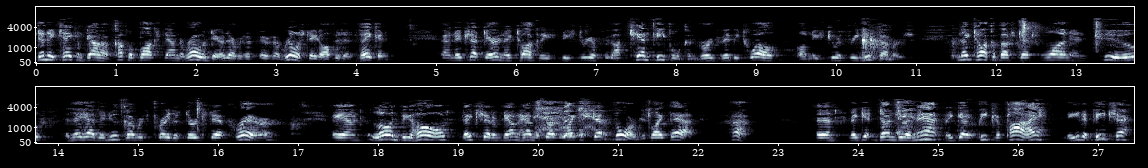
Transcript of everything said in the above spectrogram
Then they take them down a couple of blocks down the road there. There was a, there's a real estate office that's vacant. And they sit there and they talk, these, these three or four, about ten people converge, maybe twelve on these two or three newcomers. And they talk about steps one and two, and they have the newcomers pray the third step prayer. And lo and behold, they'd set them down and have them start writing step four, just like that. Huh. And they get done doing that, they get a pizza pie, they eat a pizza,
